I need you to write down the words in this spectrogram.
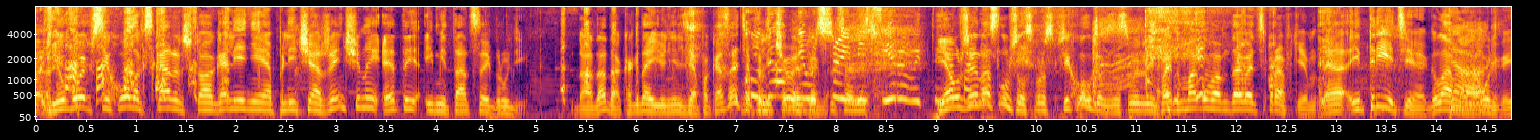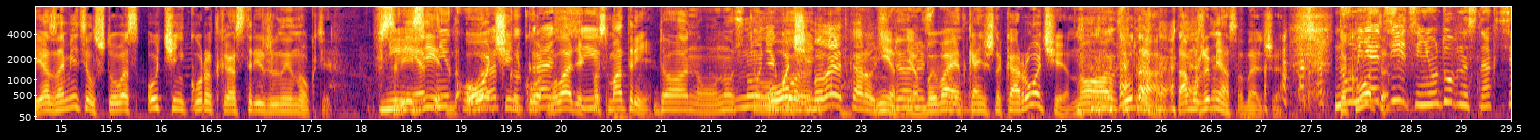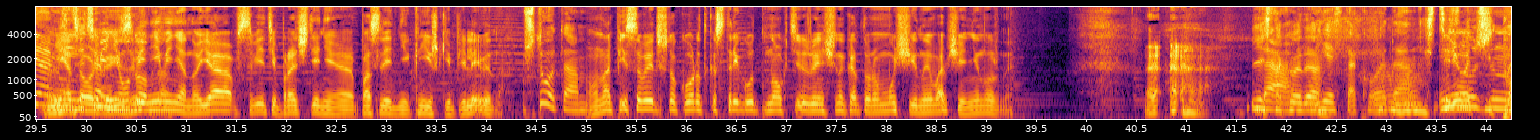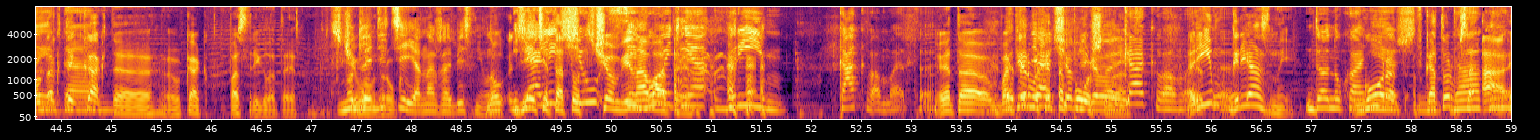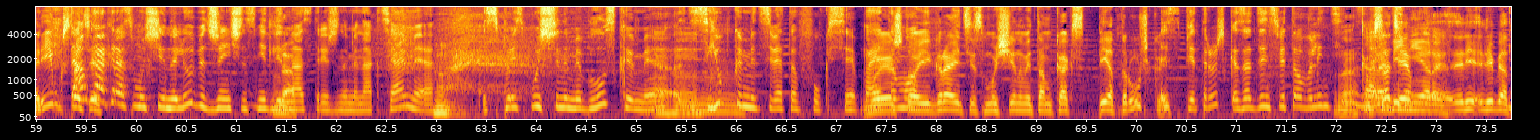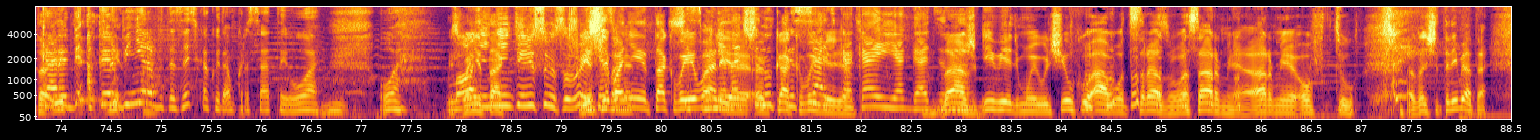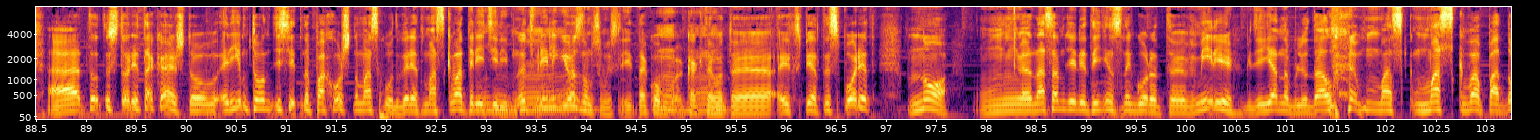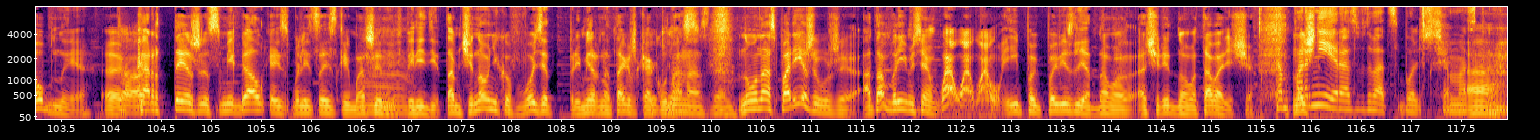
Да. Любой психолог скажет, что оголение плеча женщины это имитация груди. Да-да-да, когда ее нельзя показать, а плечо это имитировать-то? я уже наслушался просто психологов за свою жизнь, поэтому могу вам давать справки. Э, И третье, главное, Так. Ольга, я заметил, что у вас очень коротко остриженные ногти. В Нет, связи не коротко, очень коротко. Владик, посмотри. Да, ну, ну что. Ну, не Очень-. Бывает короче. Нет, Да нет, ну бывает, что? конечно, короче, но куда? Там уже мясо дальше. Ну, у меня вот- дети, неудобно с ногтями. Нет, Ольга, неудобно. извини меня, но я в свете прочтения последней книжки Пелевина, Что там? он описывает, что коротко стригут ногти женщины, которым мужчины вообще не нужны. Есть Да, такое, да. Есть такое, да. Не Стереотип. нужны, Ну так ты да. как-то, э, как постригла-то? С Ну, чего для вдруг? детей она же объяснила. Ну, дети-то тут в чем виноваты? сегодня в Рим. Как вам это? Это, во-первых, о это не пошло. Как вам Рим это? грязный. Да, ну конечно. Город, в котором... Да, А. Рим, кстати... Там как раз мужчины любят женщин с недлинно остриженными ногтями, с приспущенными блузками, с юбками цвета фуксия. Вы Поэтому что, играете с мужчинами там как с Петрушкой? с Петрушка за День Святого Валентина. Да. Кстати, ребята, Караби- А карабинеров, это знаете, какой там красоты? Ой, ой. Если Но они они так- не интересуются Если бы женщинами. они так Сейчас воевали, э, как писать, выглядят. какая я гадина. Да, жги ведьму и училку. А, вот сразу у вас армия, армия of two. Значит, ребята, а, тут история такая, что Рим-то он действительно похож на Москву. Вот Говорят, Москва третий Рим. Ну, это в религиозном смысле, и таком, как-то вот э, эксперты спорят. Но на самом деле это единственный город э, в мире, где я наблюдал Моск- Москва-подобные э, Так. кортежи с мигалкой с полицейской машиной впереди. Там чиновников возят примерно так же, как, Как у нас. нас, да. Ну, у нас пореже уже, а там в Риме всем вау-вау-вау, и по- повезли одного очередного товарища. Там Значит, парней раз в 20 больше, чем в Москве.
